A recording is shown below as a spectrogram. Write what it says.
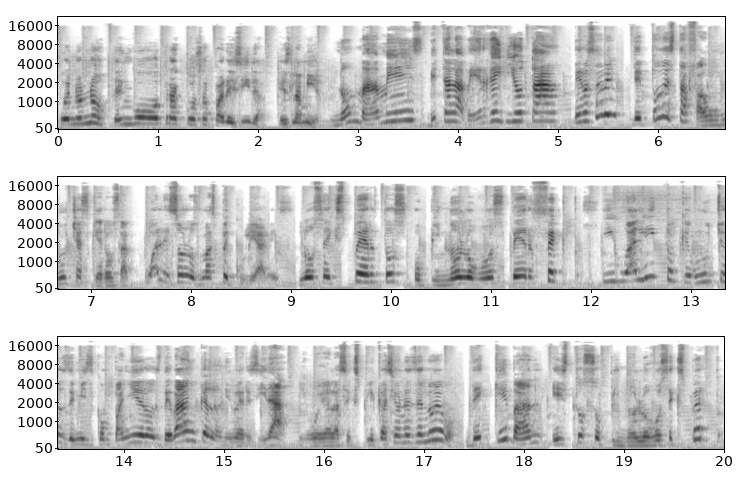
Bueno, no, tengo otra cosa parecida. Es la mía. No mames, vete a la verga, idiota. Pero ¿saben? De toda esta faunucha asquerosa, ¿cuáles son los más peculiares? Los expertos opinólogos perfectos. Igualito que muchos de mis compañeros de banca en la universidad. Y voy a las explicaciones de nuevo. ¿De qué van estos opinólogos expertos?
